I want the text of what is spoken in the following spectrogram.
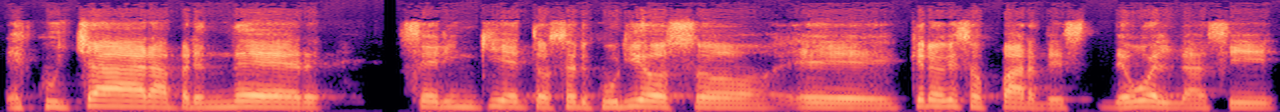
escuchar, aprender, ser inquieto, ser curioso, eh, creo que eso es parte. De vuelta, si,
